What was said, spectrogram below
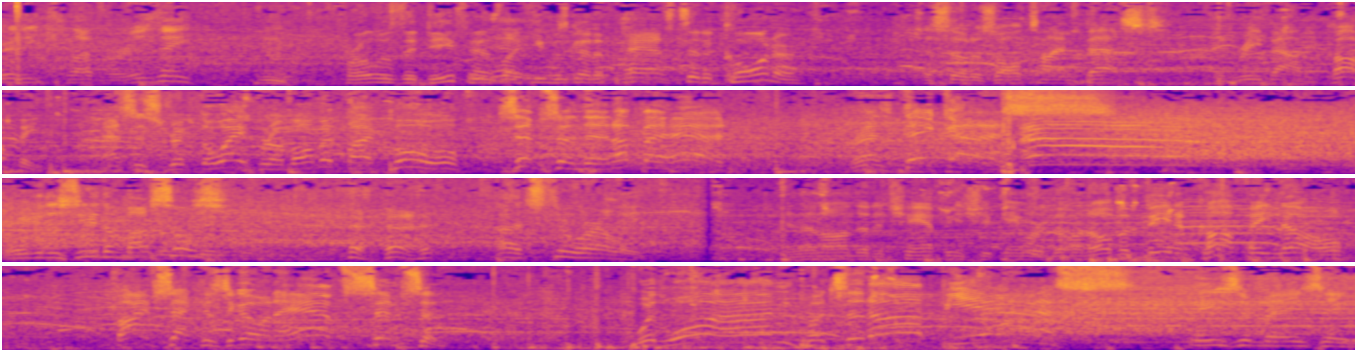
Really clever, isn't he? Hmm. Froze the defense like he was going to pass to the corner. Minnesota's all-time best in rebounding. Coffey has it stripped away for a moment by Poole. Simpson then up ahead. Razdekas. We're going to see the muscles. That's too early. And on to the championship game. We're going over. Beat him. Coffey, no. Five seconds to go and a half. Simpson with one. Puts it up. Yes. He's amazing.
